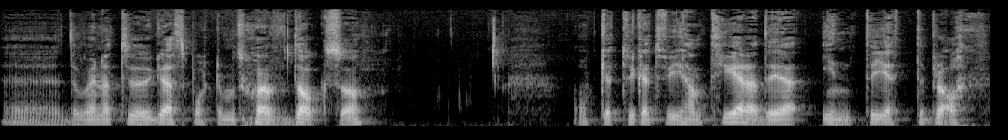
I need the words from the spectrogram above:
Eh, det var ju naturgräs borta mot Skövde också. Och jag tycker att vi hanterade det inte jättebra.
